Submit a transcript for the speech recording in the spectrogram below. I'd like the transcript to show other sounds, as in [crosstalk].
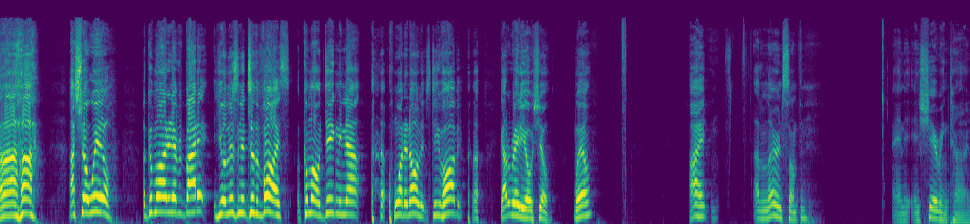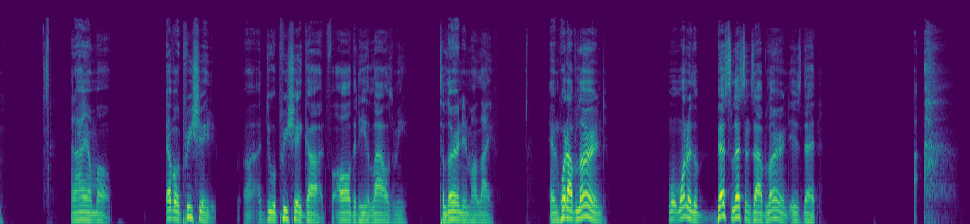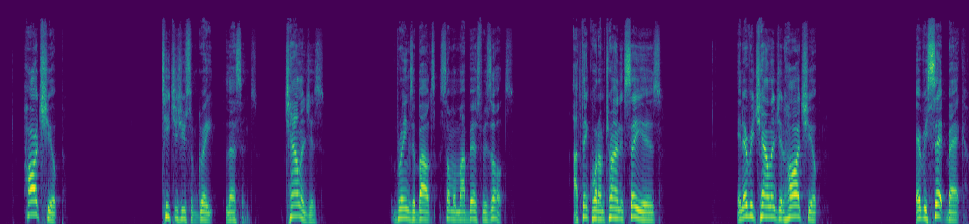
Uh huh. I sure will. Uh, good morning, everybody. You're listening to The Voice. Uh, come on, dig me now. [laughs] One and only, Steve Harvey. [laughs] Got a radio show. Well, all right. I learned something, and it- it's sharing time. And I am uh, ever appreciated. Uh, I do appreciate God for all that He allows me to learn in my life. And what I've learned, well, one of the best lessons I've learned is that uh, [sighs] hardship teaches you some great lessons. Challenges brings about some of my best results. I think what I'm trying to say is in every challenge and hardship, every setback,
